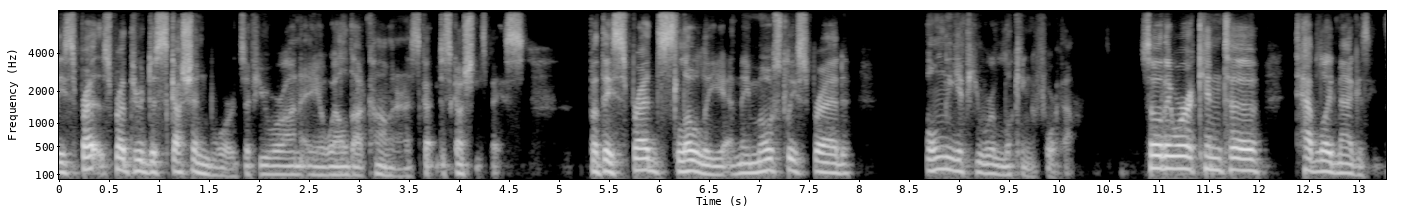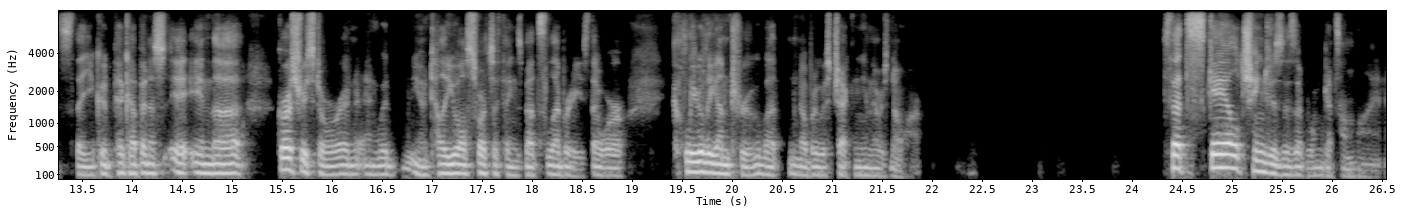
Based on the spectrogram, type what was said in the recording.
They spread, spread through discussion boards if you were on AOL.com in a discussion space. But they spread slowly and they mostly spread only if you were looking for them. So they were akin to tabloid magazines that you could pick up in a, in the grocery store and, and would you know tell you all sorts of things about celebrities that were clearly untrue, but nobody was checking and there was no harm. So that scale changes as everyone gets online.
